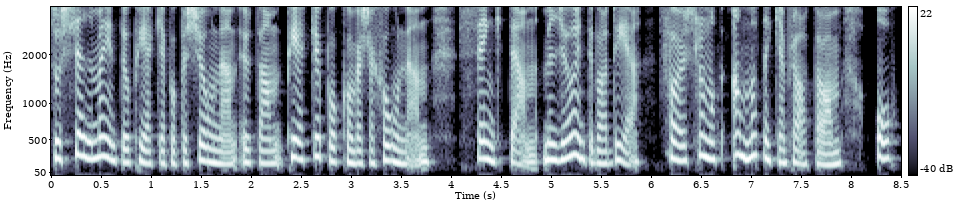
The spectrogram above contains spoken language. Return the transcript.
Så shamea inte och peka på personen utan peka på konversationen. Sänk den, men gör inte bara det. Föreslå något annat ni kan prata om och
